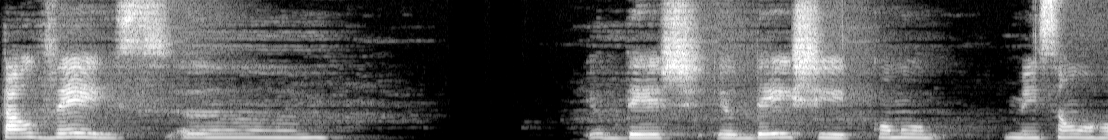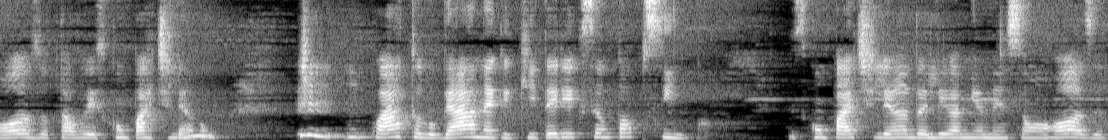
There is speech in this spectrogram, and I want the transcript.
Talvez ahn, eu deixe, eu deixe como menção honrosa, talvez compartilhando um, um quarto lugar, né? Que aqui teria que ser um top 5. Mas compartilhando ali a minha menção honrosa,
